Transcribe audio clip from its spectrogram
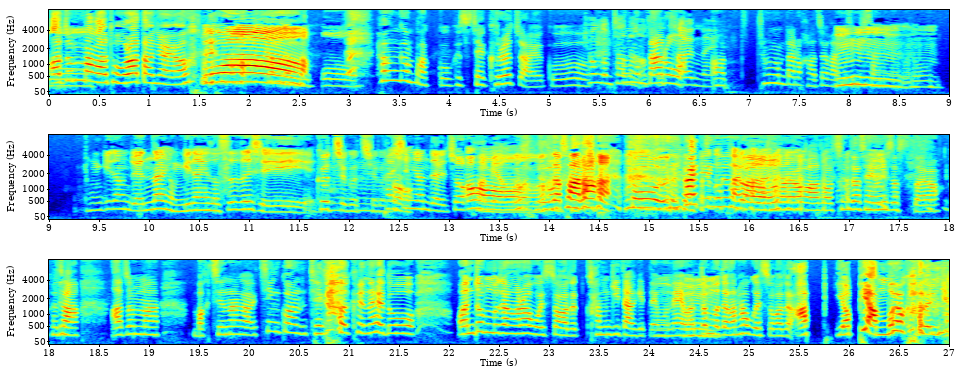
오. 아줌마가 돌아다녀요. 우와. 받고. 현금 받고 그래서 제가 그럴 줄 알고 현금 찾아놨어. 현금 따로 잘했네. 어, 현금 따로 가져갔지 음. 비상금으로. 경기장도 옛날 경기장에서 쓰듯이 그치, 그치, 그치. 80년대를 추억하며 어. 응답하라. 저 응팔 찍는 줄 1988. 알았어요. 가서 진짜 재밌었어요. 그래서 아줌마 막 지나가 친구한 제가 그날도 완전 무장을 하고 있어가지고 감기자기 때문에 음. 완전 무장을 하고 있어가지고 앞 옆이 안 보였거든요.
